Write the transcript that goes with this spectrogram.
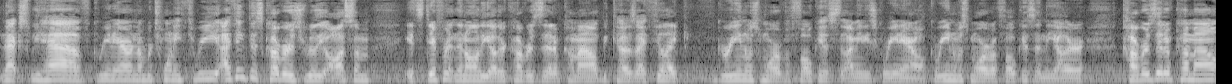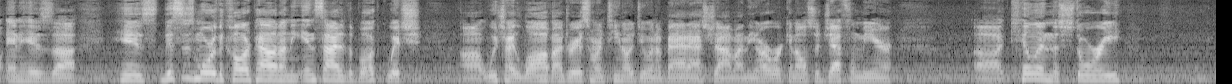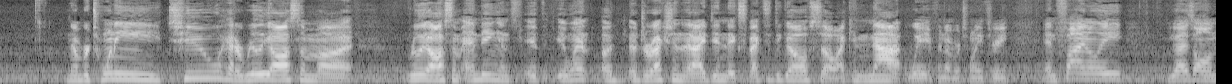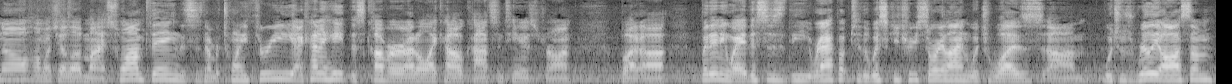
Next, we have Green Arrow number 23. I think this cover is really awesome. It's different than all the other covers that have come out because I feel like green was more of a focus. I mean, he's Green Arrow. Green was more of a focus than the other covers that have come out, and his uh, his this is more of the color palette on the inside of the book, which uh, which I love. Andrea Sorrentino doing a badass job on the artwork, and also Jeff Lemire uh, killing the story. Number 22 had a really awesome uh, really awesome ending, and it, it went a, a, direction that I didn't expect it to go. So I cannot wait for number 23. And finally, you guys all know how much I love my Swamp Thing. This is number 23. I kind of hate this cover. I don't like how Constantine is drawn, but uh, but anyway, this is the wrap up to the Whiskey Tree storyline, which was um, which was really awesome.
